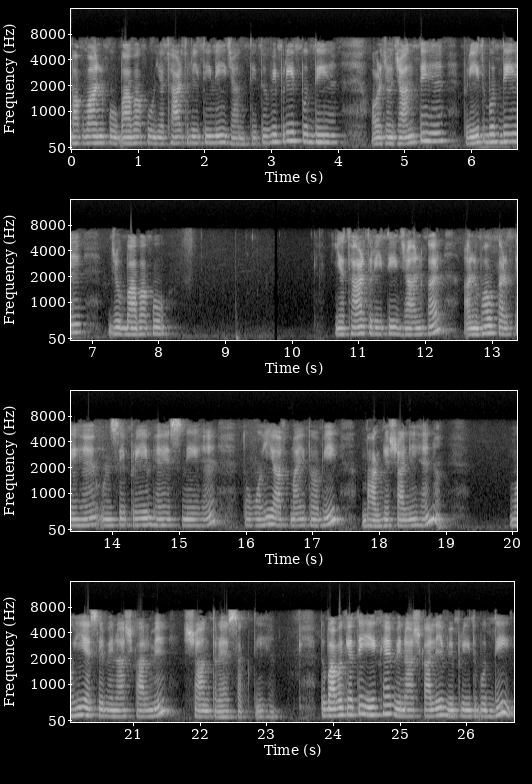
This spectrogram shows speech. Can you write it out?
भगवान को, बाबा को यथार्थ रीति नहीं जानते तो विपरीत बुद्धि है। और जो जानते हैं, प्रीत बुद्धि है, जो बाबा को यथार्थ रीति जानकर अनुभव करते हैं, उनसे प्रेम है, स्नेह है तो वही आत्माएँ तो अभी भाग्यशाली है ना। वही ऐसे विनाश काल में शांत रह सकती हैं। तो बाबा कहते हैं, एक है विनाश काले विपरीत बुद्धि,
